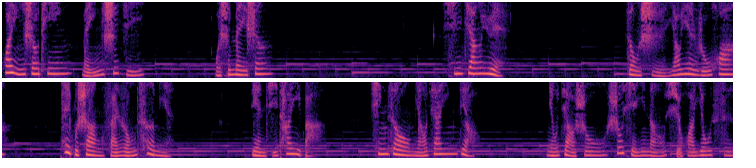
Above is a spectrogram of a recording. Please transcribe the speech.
欢迎收听美音诗集，我是美声。西江月，纵使妖艳如花，配不上繁荣侧面。点吉他一把，轻奏苗家音调；牛角书书写一脑雪花幽思。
